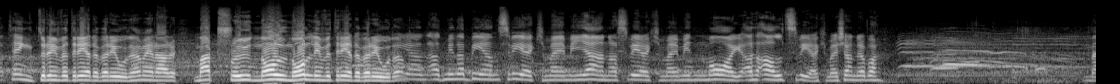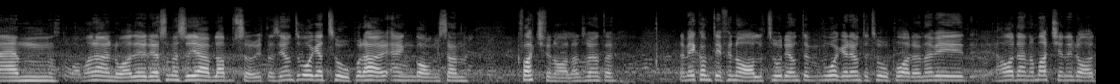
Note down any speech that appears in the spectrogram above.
Vad tänkte du inför tredje perioden? Jag menar match 7, 0-0 inför tredje perioden. Att mina ben svek mig, min hjärna svek mig, min mage, att allt svek mig kände jag bara. Men... Står man här ändå, det är det som är så jävla absurt. Alltså jag har inte vågat tro på det här en gång sedan kvartsfinalen tror jag inte. När vi kom till final trodde jag inte, vågade jag inte tro på det. När vi har denna matchen idag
